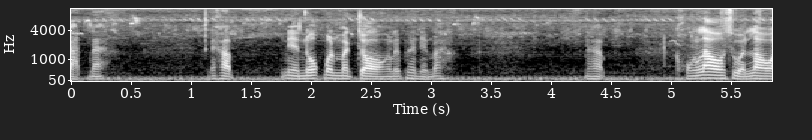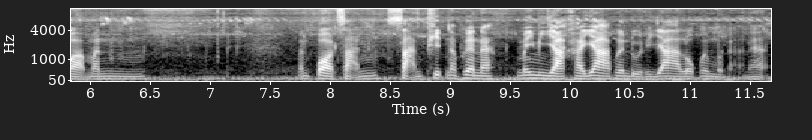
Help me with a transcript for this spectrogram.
จัดนะนะครับ เนี่ยนกมันมาจองเลยเพื่อนเห็นปะนะครับ ของเราสวนเราอะมัน มันปลอดสารสารพิษนะเพื่อนนะไม่มียาฆ่าหญ้าเพื่อนดูที่หญ้ารกไปหมดอะนะฮะ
